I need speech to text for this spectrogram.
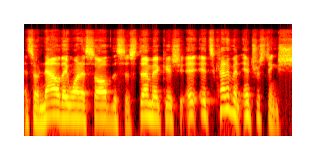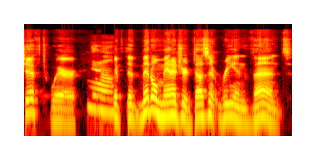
and so now they want to solve the systemic issue. It- it's kind of an interesting shift where Yeah. if the middle manager doesn't reinvent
